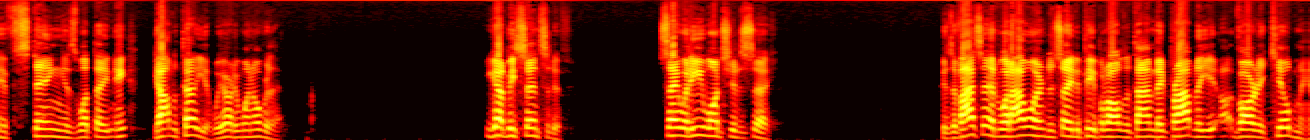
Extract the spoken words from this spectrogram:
if sting is what they need? God will tell you. We already went over that. You got to be sensitive. Say what He wants you to say. Because if I said what I wanted to say to people all the time, they'd probably have already killed me.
